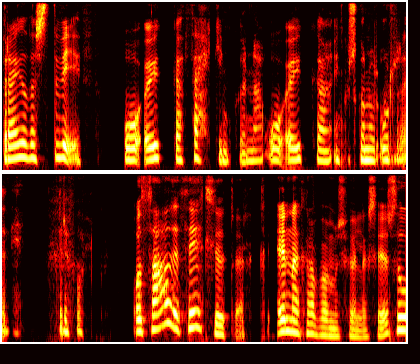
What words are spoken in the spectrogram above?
bregðast við og auka þekkinguna og auka einhvers konar úrræði fyrir fólk. Og það er þitt hlutverk innan krabbaminsfélagsins. Þú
